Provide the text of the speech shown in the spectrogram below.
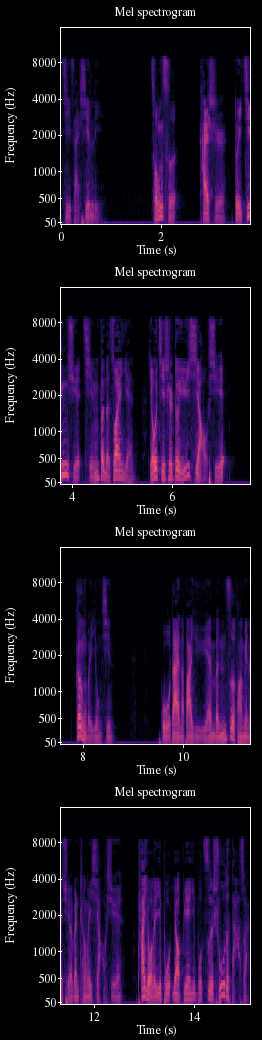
记在心里，从此开始对经学勤奋的钻研，尤其是对于小学。更为用心。古代呢，把语言文字方面的学问称为小学。他有了一部要编一部字书的打算。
